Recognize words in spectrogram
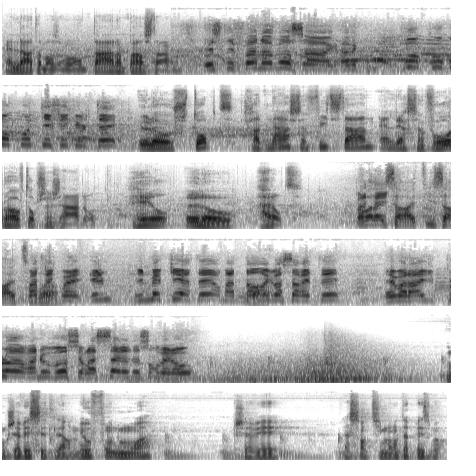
en laat hem als een lantaarnpaal staan. Et Stéphane avance à- avec beaucoup, beaucoup de difficultés. Ullo stopt, gaat naast zijn fiets staan en legt zijn voorhoofd op zijn zadel. Heel Ullo huilt. Voilà, il Patrick, s'arrête, il s'arrête. Patrick voilà. il, il met pied à terre maintenant, Voilà. il va s'arrêter. Et voilà, il pleure à nouveau sur la selle de son vélo. Donc j'avais cette larme, mais au fond de moi, j'avais un sentiment d'apaisement,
